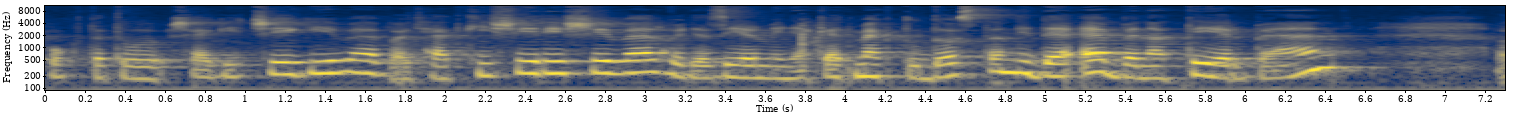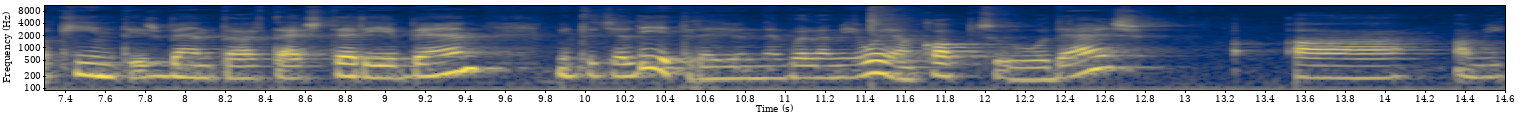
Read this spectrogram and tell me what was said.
oktató segítségével, vagy hát kísérésével, hogy az élményeket meg tud osztani, de ebben a térben, a kint és bentartás terében, mint hogyha létrejönne valami olyan kapcsolódás, a, ami,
